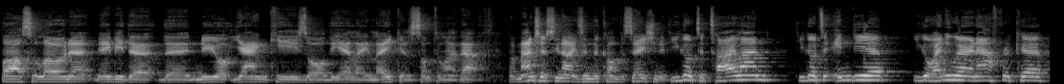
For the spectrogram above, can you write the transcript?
Barcelona, maybe the, the New York Yankees or the LA Lakers, something like that. But Manchester United's in the conversation. If you go to Thailand, if you go to India, you go anywhere in Africa,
